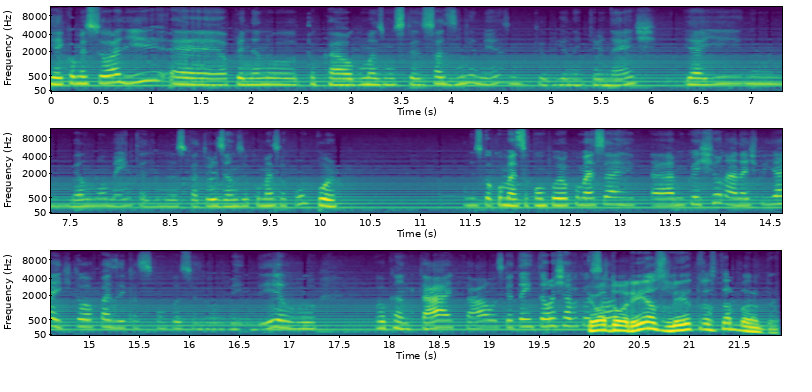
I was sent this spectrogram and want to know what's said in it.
E aí começou ali, é, aprendendo a tocar algumas músicas sozinha mesmo, que eu via na internet. E aí, num belo momento, ali nos meus 14 anos, eu começo a compor. Nisso que eu começo a compor, eu começo a, a me questionar, né? Tipo, e aí, o que, que eu vou fazer com essas composições? Eu vou vender, eu vou, vou cantar e tal. Porque até então eu achava que eu, Eu só... adorei as letras da banda.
